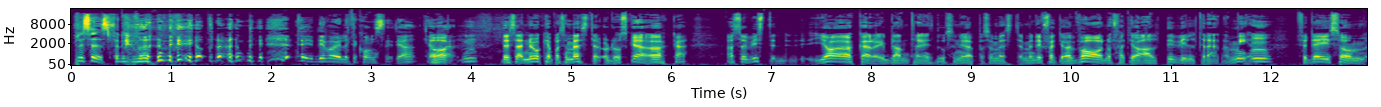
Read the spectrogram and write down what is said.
precis för det var, det, det, det, var ju lite konstigt ja, kanske. Mm. Det är så här, nu åker jag på semester och då ska jag öka Alltså visst, jag ökar ibland träningsdosen när jag är på semester men det är för att jag är van och för att jag alltid vill träna mer. Mm. För dig som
